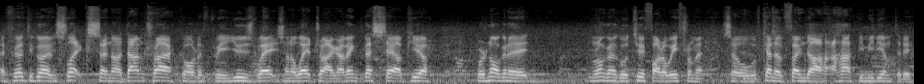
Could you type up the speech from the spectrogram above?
if we had to go out in slicks on a damp track, or if we use wets on a wet track, I think this setup here, we're not going to we're not going to go too far away from it. So we've kind of found a, a happy medium today.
